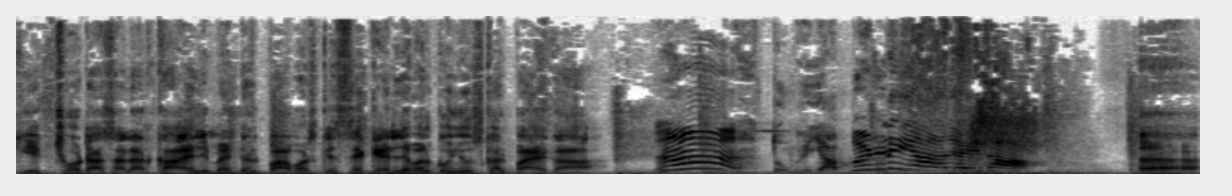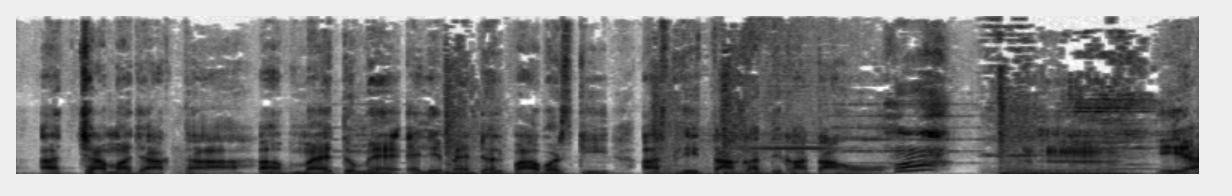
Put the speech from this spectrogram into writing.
कि एक छोटा सा लड़का एलिमेंटल पावर्स के सेकेंड लेवल को यूज़ कर पाएगा। तुम्हें यहाँ पर नहीं आना चाहिए था। आ, अच्छा मज़ाक था। अब मैं तुम्हें एलिमेंटल पावर्स की असली ताकत दिखाता हूँ। हाँ? या।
